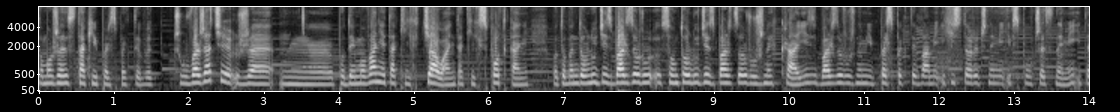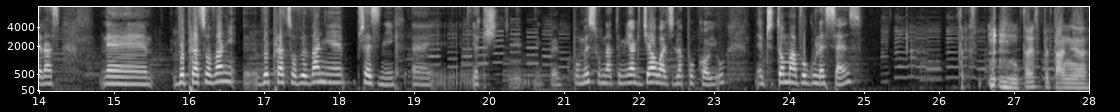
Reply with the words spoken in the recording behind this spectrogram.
to może z takiej perspektywy. Czy uważacie, że mm, podejmowanie takich działań, takich spotkań, bo to będą ludzie z bardzo, są to ludzie z bardzo różnych krajów, z bardzo różnymi perspektywami i historycznymi, i współczesnymi, i teraz e, wypracowanie, wypracowywanie przez nich e, jakichś pomysłów na tym, jak działać dla pokoju, e, czy to ma w ogóle sens? To jest, to jest pytanie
